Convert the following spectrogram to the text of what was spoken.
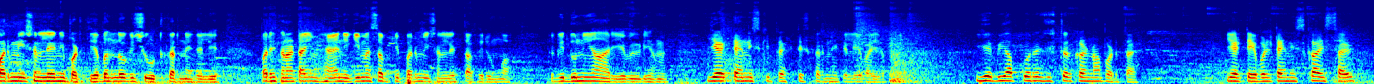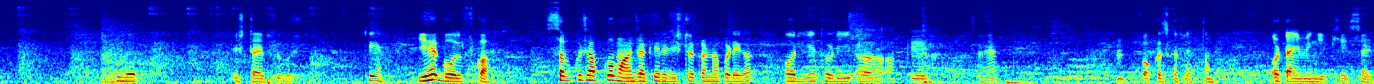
परमिशन लेनी पड़ती है बंदों की शूट करने के लिए। पर इतना टाइम है नहीं कि मैं सबकी परमिशन लेता फिरूँगा, क्योंकि दुनिया आ रही है वीडियो में। ये टेनिस की प्रैक्टिस करने के लिए भाई अपनी। ये भी आपको रजिस्टर करना पड़ता है। ये टेबल टेनिस का इस साइड इस टाइप से कुछ। ठीक है? ये है गोल्फ का। सब कुछ आपको वहाँ जाके रजिस्टर करना पड़ेगा और ये थोड़ी आ, आपके जो है फोकस हम्म, कर लेता हूँ और टाइमिंग लिखी इस साइड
